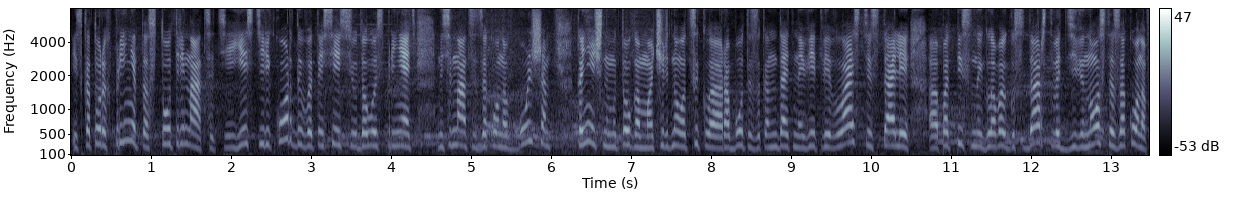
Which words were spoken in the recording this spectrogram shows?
из которых принято 113. И есть и рекорды. В этой сессии удалось принять на 17 законов больше. Конечным итогом очередного цикла работы законодательной ветви власти стали а, подписаны главой государства 90 законов.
